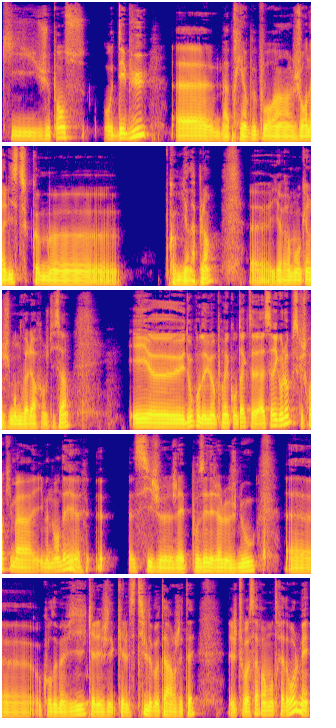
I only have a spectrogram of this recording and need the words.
qui, je pense, au début m'a pris un peu pour un journaliste comme comme il y en a plein. Euh, il y a vraiment aucun jugement de valeur quand je dis ça. Et euh, donc on a eu un premier contact assez rigolo parce que je crois qu'il m'a il m'a demandé euh, si j'avais posé déjà le genou au cours de ma vie, quel, quel style de motard j'étais. Et je trouvais ça vraiment très drôle, mais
